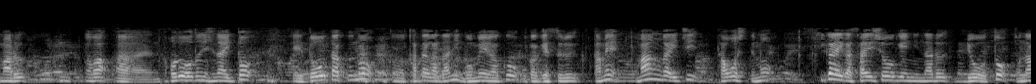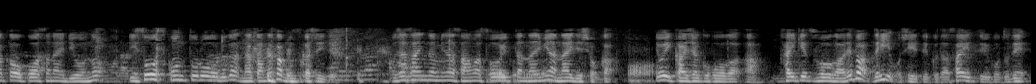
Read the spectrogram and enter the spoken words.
丸はあほどほどにしないと、えー同卓のうん方々にご迷惑をおかけするため、万が一倒しても、被害が最小限になる量とお腹を壊さない量のリソースコントロールがなかなか難しいです。おしゃさんの皆さんはそういった悩みはないでしょうか良い解釈法が、あ、解決法があれば、ぜひ教えてくださいということで、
